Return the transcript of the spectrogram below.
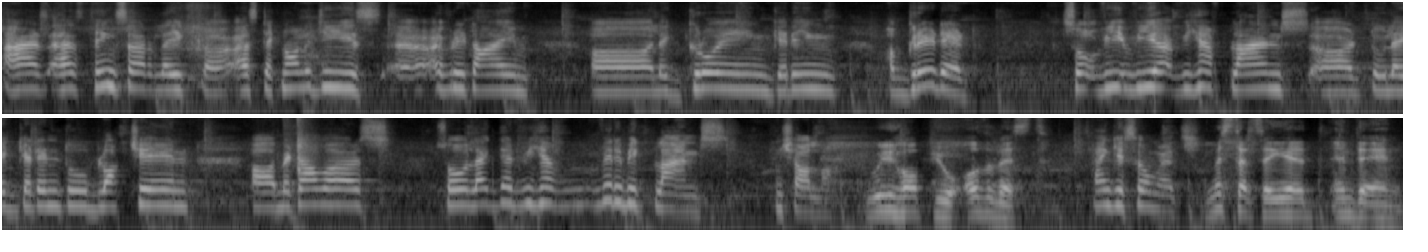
As as things are like uh, as technology is uh, every time like growing, getting upgraded. So we we are, we have plans to like get into blockchain, uh, metaverse. So like that, we have very big plans, inshallah. We hope you all the best. Thank you so much. Mr. Sayed, in the end,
